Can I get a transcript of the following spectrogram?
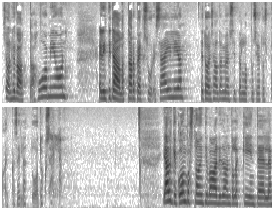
Se on hyvä ottaa huomioon. Eli pitää olla tarpeeksi suuri säiliö ja toisaalta myös sitten loppusijoituspaikka sille tuotokselle. Jälkikompostointi vaaditaan tuolle kiinteelle.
